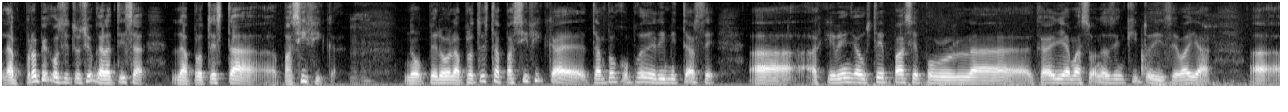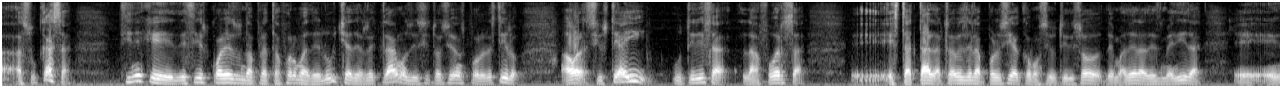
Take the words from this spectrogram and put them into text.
la propia Constitución garantiza la protesta pacífica, ¿no? pero la protesta pacífica tampoco puede limitarse a, que venga usted, pase por la calle Amazonas en Quito y se vaya a, a su casa tiene que decir cuál es una plataforma de lucha, de reclamos, de situaciones por el estilo. Ahora, si usted ahí utiliza la fuerza eh, estatal a través de la policía como se utilizó de manera desmedida eh,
